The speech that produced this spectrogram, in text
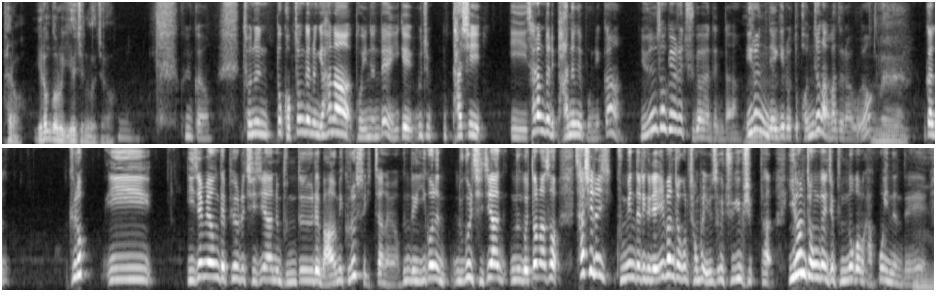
테러 이런 거로 이어지는 거죠. 음. 그러니까요. 저는 또 걱정되는 게 하나 더 있는데 이게 요즘 다시 이 사람들이 반응을 보니까 윤석열을 죽여야 된다 이런 음. 얘기로 또 번져 나가더라고요. 네. 그러니까 그렇 이 이재명 대표를 지지하는 분들의 마음이 그럴 수 있잖아요. 근데 이거는 누굴 지지하는 걸 떠나서 사실은 국민들이 그냥 일반적으로 정말 윤석열 죽이고 싶다 이런 정도 이제 분노감을 갖고 있는데 음.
